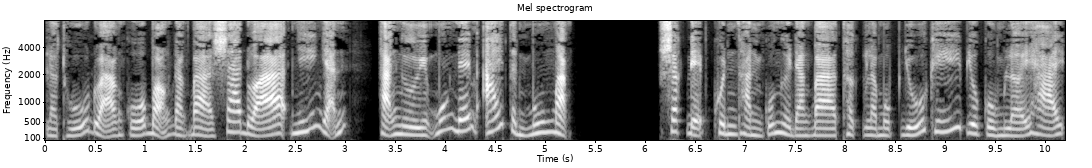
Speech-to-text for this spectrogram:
là thủ đoạn của bọn đàn bà sa đọa, nhí nhảnh, hạng người muốn nếm ái tình muôn mặt. Sắc đẹp khuynh thành của người đàn bà thật là một vũ khí vô cùng lợi hại.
